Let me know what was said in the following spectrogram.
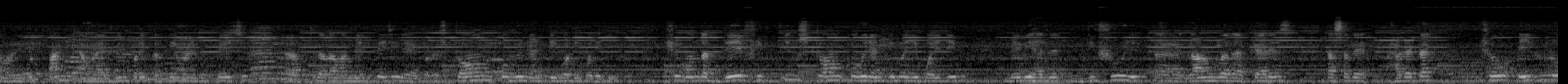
আমরা রিপোর্ট পাইনি, আমরা একদিন পরে কালকে আমরা রিপোর্ট পেয়েছি। রাত্রিবেলা আমরা মেল পেয়েছি যে একবারে strong COVID antibody positive so on the day fifteen strong COVID antibody positive baby has a diffuse ground glass appearance তার সাথে হার্ট অ্যাটাক সো এইগুলো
